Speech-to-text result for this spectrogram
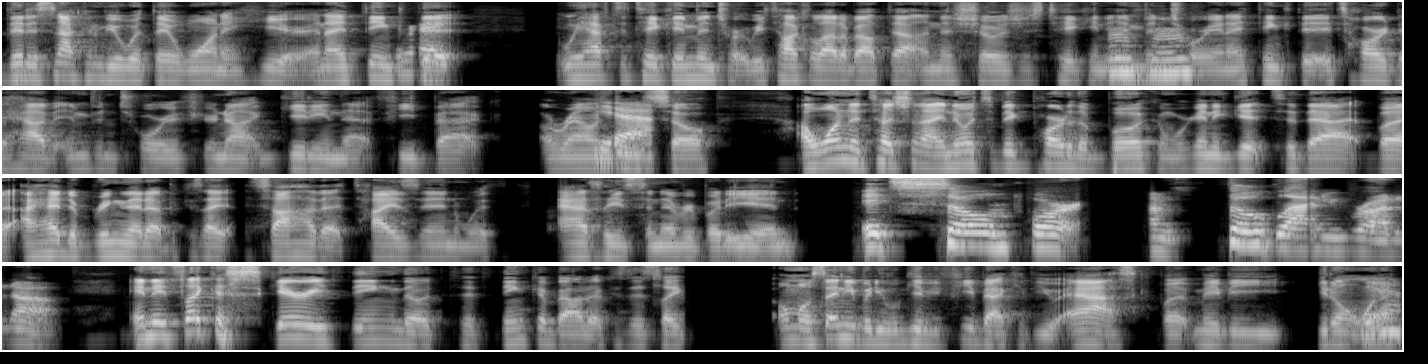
that it's not going to be what they want to hear. And I think Right. that we have to take inventory. We talk a lot about that on this show is just taking Mhm. inventory. And I think that it's hard to have inventory if you're not getting that feedback around Yeah. you. So I wanted to touch on that. I know it's a big part of the book and we're going to get to that, but I had to bring that up because I saw how that ties in with athletes and everybody. And It's so important. I'm so glad you brought it up. and it's like a scary thing though to think about it because it's like almost anybody will give you feedback if you ask, but maybe you don't want to Yeah.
